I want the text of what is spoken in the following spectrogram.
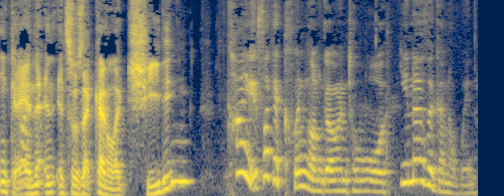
Okay, and, and, and so is that kind of like cheating? Kind of, it's like a Klingon going to war. You know they're gonna win.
